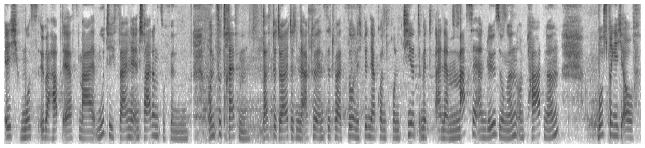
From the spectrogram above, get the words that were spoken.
Ich muss überhaupt erstmal mutig sein, eine Entscheidung zu finden und zu treffen. Das bedeutet in der aktuellen Situation, ich bin ja konfrontiert mit einer Masse an Lösungen und Partnern. Wo springe ich auf?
